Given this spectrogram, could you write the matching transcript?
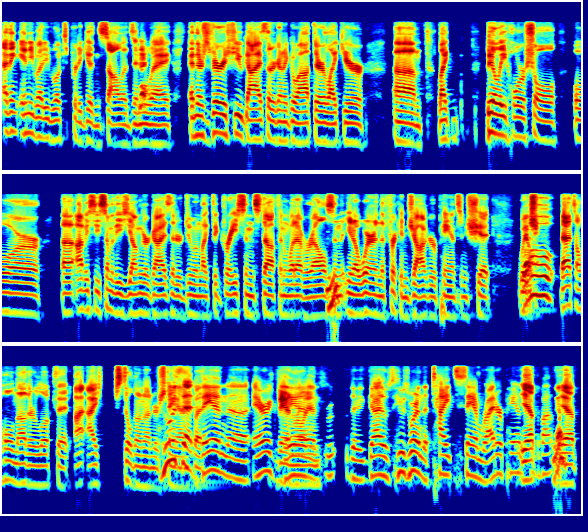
I think anybody looks pretty good in solids anyway. And there's very few guys that are gonna go out there like your, um, like Billy Horschel or. Uh, obviously, some of these younger guys that are doing like the Grayson stuff and whatever else, and you know, wearing the freaking jogger pants and shit, which Oh, that's a whole nother look that I, I still don't understand. who was that? Van uh, Eric Van Van, Rooyen. the guy who was, he was wearing the tight Sam Ryder pants Yep. at the bottom. Yep. Yep.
